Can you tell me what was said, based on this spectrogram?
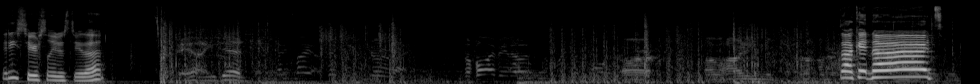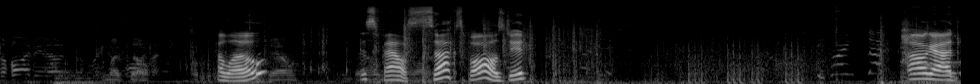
Did he seriously just do that? Yeah, he did. Alright, I'm hiding the, Suck it, nerds! myself. Hello? Down. I'm This foul sucks balls, dude. Oh god.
